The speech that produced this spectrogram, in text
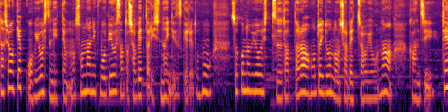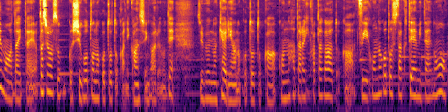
私は結構美容室に行ってもそんなにこう美容師さんと喋ったりしないんですけれどもそこの美容室だったら本当にどんどん喋っちゃうような感じテーマは大体私はすごく仕事のこととかに関心があるので自分のキャリアのこととかこんな働き方がとか次こんなことしたくてみたいのを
